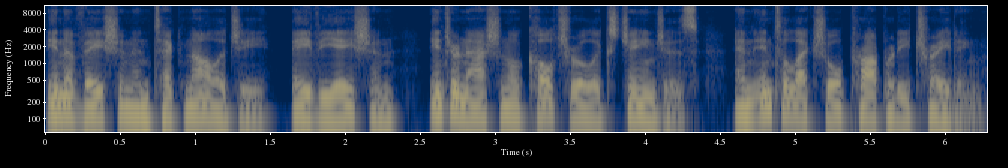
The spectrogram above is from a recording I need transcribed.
innovation and technology, aviation, international cultural exchanges, and intellectual property trading.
